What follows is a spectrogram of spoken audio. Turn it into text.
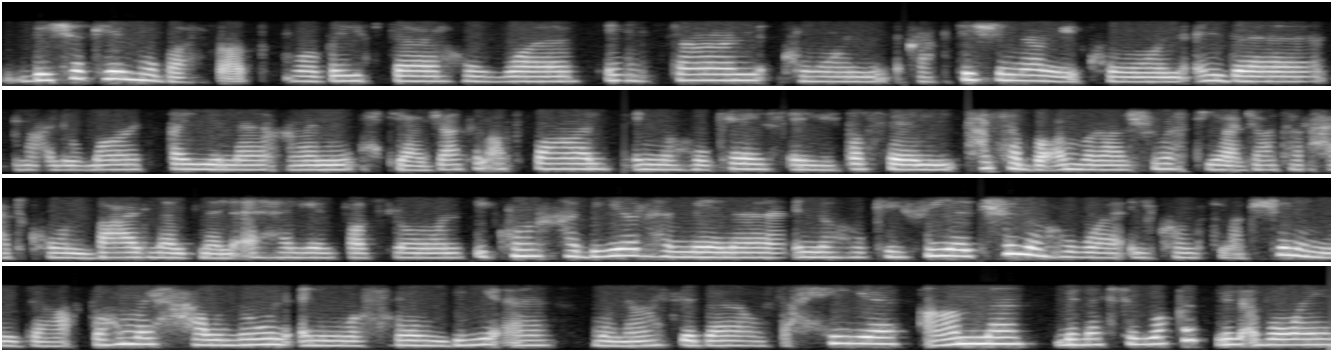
بشكل مبسط. وظيفته هو إنسان يكون practitioner يكون عنده معلومات قيمة عن احتياجات الأطفال إنه كيف الطفل حسب عمره شو احتياجاته راح تكون بعد ما الأهل ينفصلون. يكون خبير همينة إنه كيفية شنو هو ال conflict شنو النزاع. فهم يحاولون أن يوفرون بيئة مناسبة وصحية عامة بنفس الوقت للأبوين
